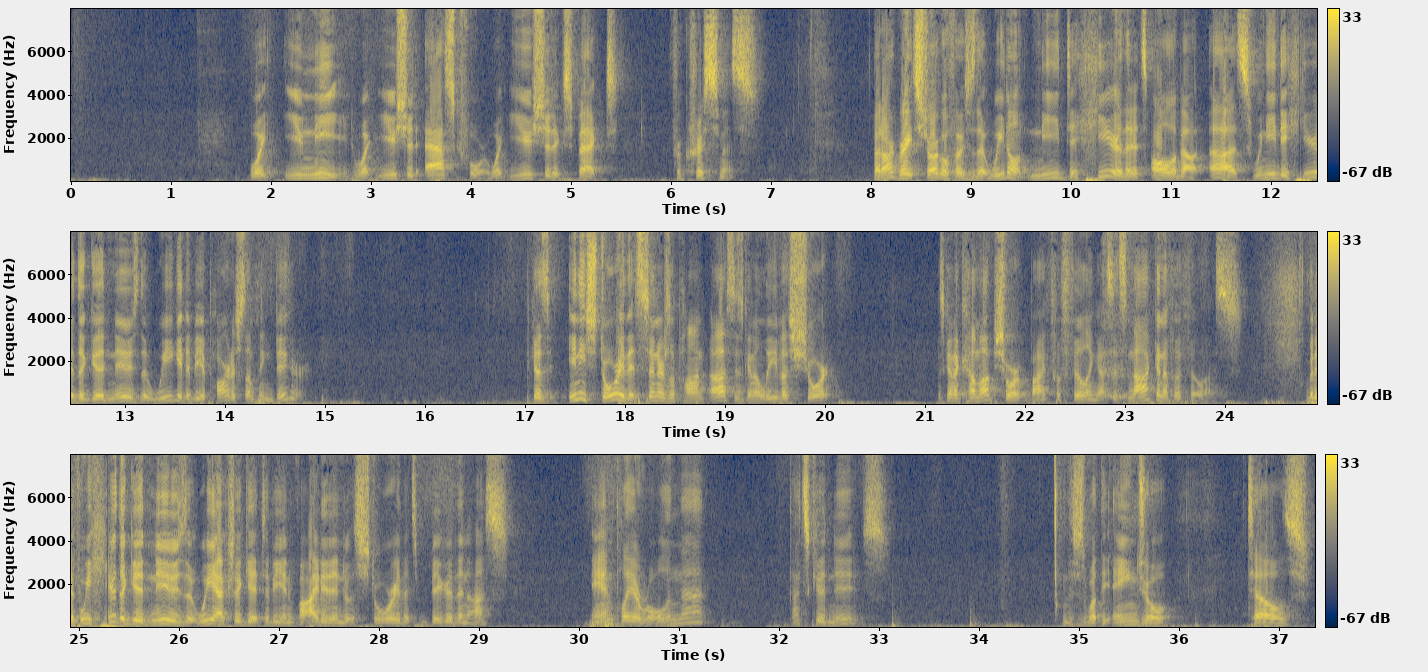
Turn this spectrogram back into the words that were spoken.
What you need, what you should ask for, what you should expect for Christmas. But our great struggle, folks, is that we don't need to hear that it's all about us. We need to hear the good news that we get to be a part of something bigger. Because any story that centers upon us is going to leave us short. It's going to come up short by fulfilling us. It's not going to fulfill us. But if we hear the good news that we actually get to be invited into a story that's bigger than us and play a role in that, that's good news. And this is what the angel tells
